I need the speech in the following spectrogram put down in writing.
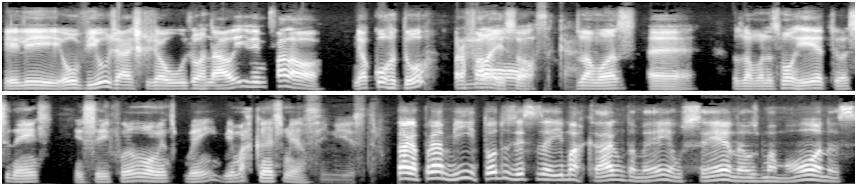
Ele ouviu já, acho que já o jornal e veio me falar, ó, me acordou para falar isso, ó. Nossa, cara. Os Mamonas, é, os Mamonas morreram, teve um acidente. Esse aí foram momentos bem, bem marcantes mesmo. Sinistro. Cara, pra mim, todos esses aí marcaram também, o Senna, os Mamonas.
